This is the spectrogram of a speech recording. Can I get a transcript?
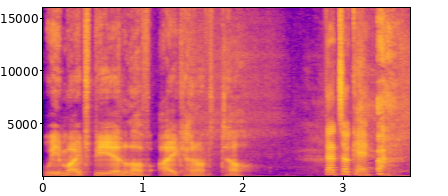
We might be in love, I cannot tell. That's okay.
